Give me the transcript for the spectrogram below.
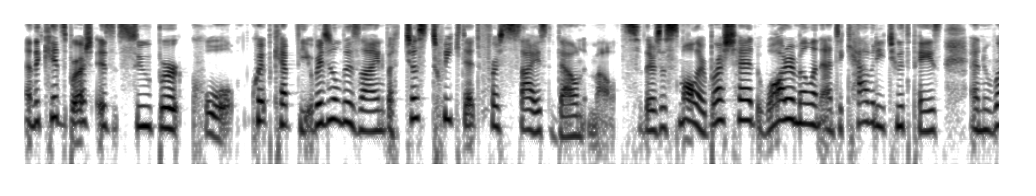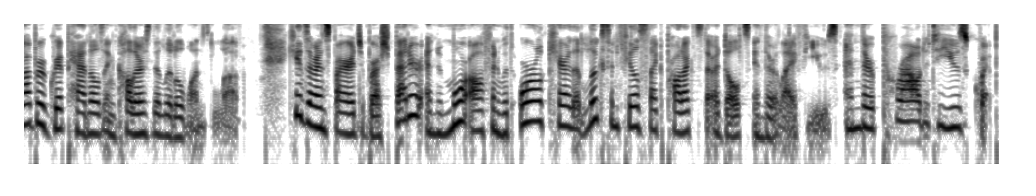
And the kids' brush is super cool. Quip kept the original design, but just tweaked it for sized down mouths. There's a smaller brush head, watermelon anti cavity toothpaste, and rubber grip handles in colors the little ones love. Kids are inspired to brush better and more often with oral care that looks and feels like products that adults in their life use, and they're proud to use Quip.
